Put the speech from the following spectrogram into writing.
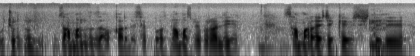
учурдун замандын залкары десек болот намазбек уралиев самара эжекебиз иштеди Э,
